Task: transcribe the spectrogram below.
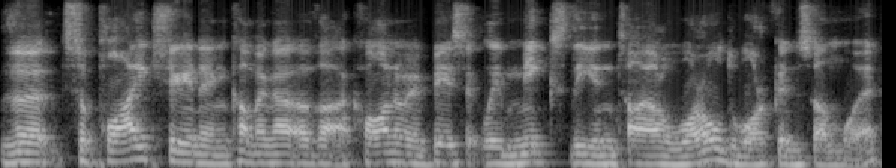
The supply chaining coming out of that economy basically makes the entire world work in some way.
